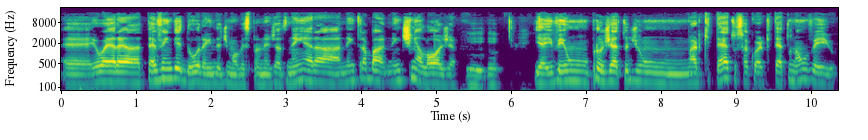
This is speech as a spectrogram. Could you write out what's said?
é, eu era até vendedor ainda de móveis planejados, nem era, nem traba, nem tinha loja. E aí veio um projeto de um arquiteto, só que o arquiteto não veio.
